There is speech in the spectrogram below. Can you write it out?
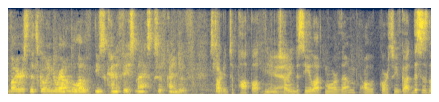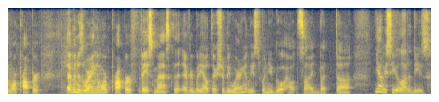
virus that's going around, a lot of these kind of face masks have kind of started to pop up. and you're starting to see a lot more of them. Oh, of course, we've got this is the more proper. Evan is wearing the more proper face mask that everybody out there should be wearing, at least when you go outside. But uh, yeah, we see a lot of these.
